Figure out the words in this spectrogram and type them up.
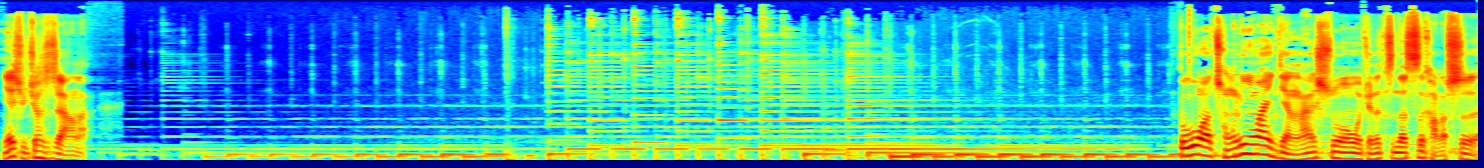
也许就是这样了。不过从另外一点来说，我觉得值得思考的是，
